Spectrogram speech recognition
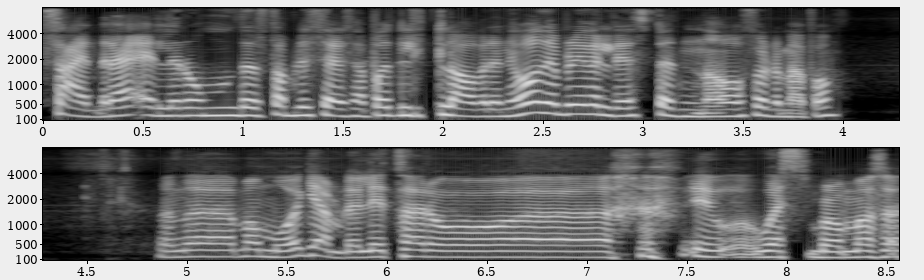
seinere, eller om det stabiliserer seg på et litt lavere nivå, det blir veldig spennende å følge med på. Men uh, man må gamble litt her, og uh, i West Brom altså,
